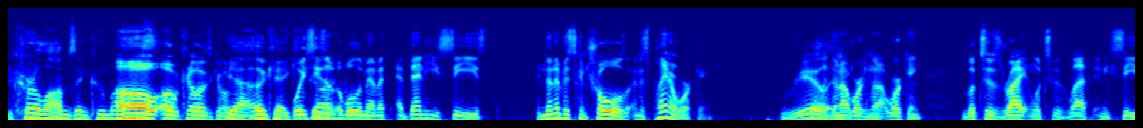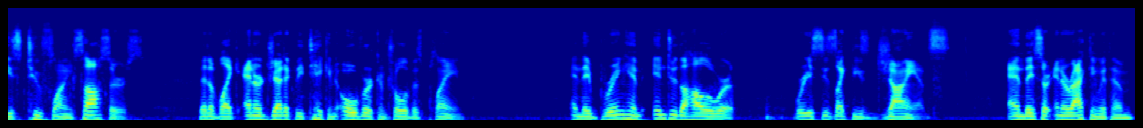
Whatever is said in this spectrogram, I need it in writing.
curlums and kumams. Oh, oh, Carlos, come on. yeah. Okay. Well, he keep sees a, woolly mammoth, and then he sees none of his controls and his plane are working. really. Like they're not working. They're not working. He looks to his right and looks to his left, and he sees two flying saucers that have like energetically taken over control of his plane, and they bring him into the Hollow Earth, where he sees like these giants, and they start interacting with him.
